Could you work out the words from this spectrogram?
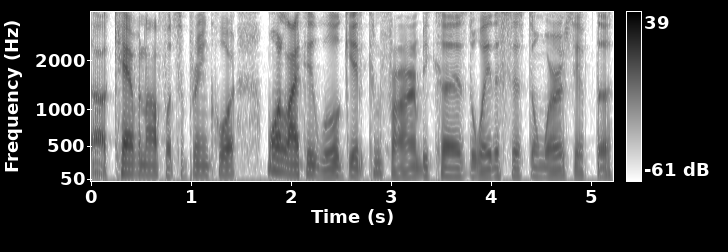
uh, Kavanaugh for Supreme Court more likely will get confirmed because the way the system works, if the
